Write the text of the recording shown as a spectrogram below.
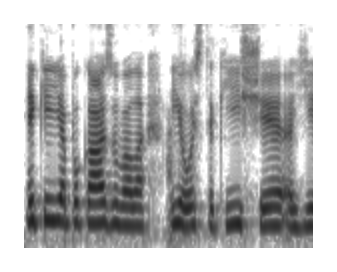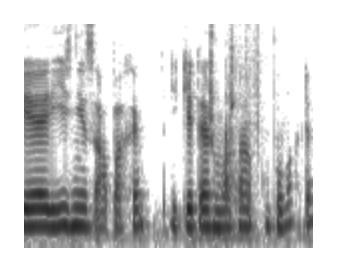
який я показувала. І ось такі ще є різні запахи, які теж можна купувати.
